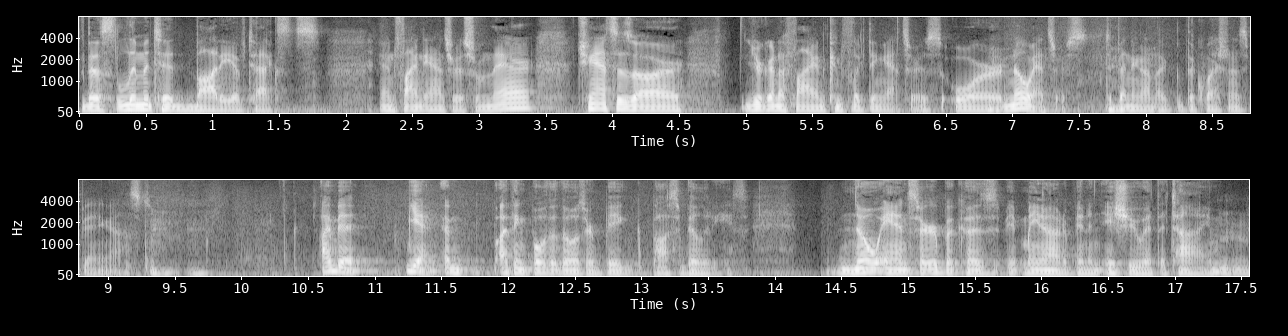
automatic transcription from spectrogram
this limited body of texts and find answers from there, chances are you're going to find conflicting answers or no answers, depending on the, the question that's being asked. I bet, yeah, and I think both of those are big possibilities. No answer because it may not have been an issue at the time, Mm-hmm.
